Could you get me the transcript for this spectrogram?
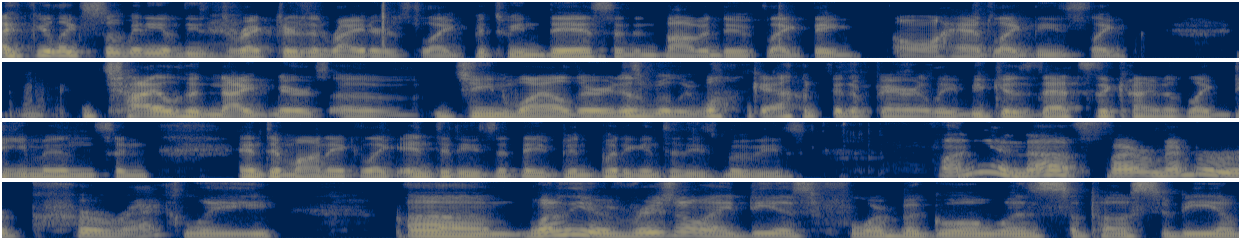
I feel like so many of these directors and writers, like between this and then Babadook, like they all had like these like childhood nightmares of Gene Wilder and his Willy Wonka outfit, apparently, because that's the kind of like demons and and demonic like entities that they've been putting into these movies. Funny enough, if I remember correctly, um, one of the original ideas for Bughuul was supposed to be a,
